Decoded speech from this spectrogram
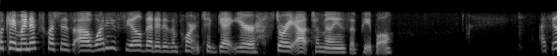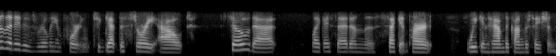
Okay, my next question is uh, why do you feel that it is important to get your story out to millions of people? I feel that it is really important to get the story out so that, like I said on the second part, we can have the conversation.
